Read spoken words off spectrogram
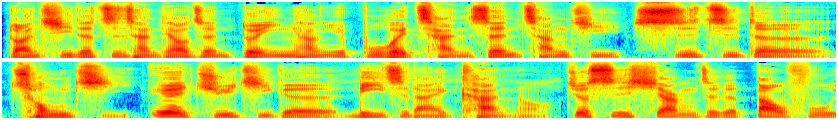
短期的资产调整对银行也不会产生长期实质的冲击。因为举几个例子来看哦，就是像这个到付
